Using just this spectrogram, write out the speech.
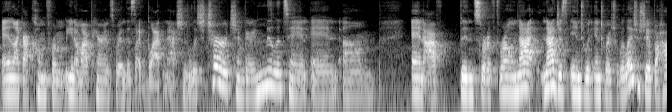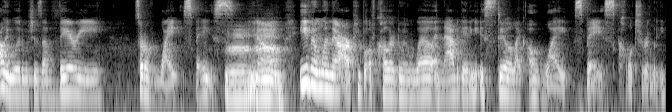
and like I come from, you know, my parents were in this like black nationalist church and very militant and um and I've been sort of thrown not not just into an interracial relationship, but Hollywood, which is a very sort of white space, you know. Even when there are people of color doing well and navigating it's still like a white space culturally.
